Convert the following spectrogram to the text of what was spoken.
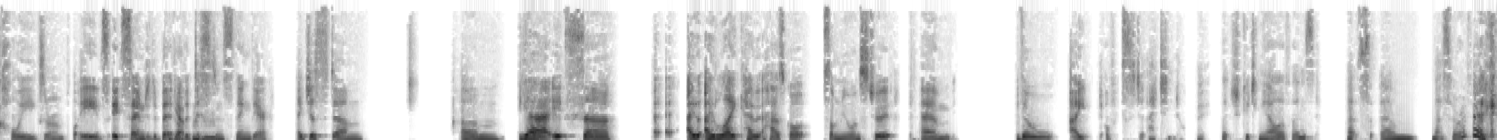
colleagues or employees. It sounded a bit Yep, of a mhm. distance thing there. I just, um, um, yeah, it's, uh, I, I like how it has got some nuance to it. Um, though I obviously I didn't know about electrocuting the elephants. That's um that's horrific.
